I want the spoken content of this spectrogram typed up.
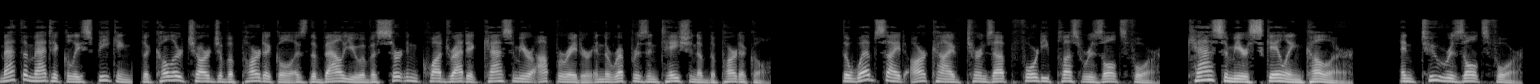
Mathematically speaking, the color charge of a particle is the value of a certain quadratic Casimir operator in the representation of the particle. The website arXiv turns up 40 plus results for Casimir scaling color and two results for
